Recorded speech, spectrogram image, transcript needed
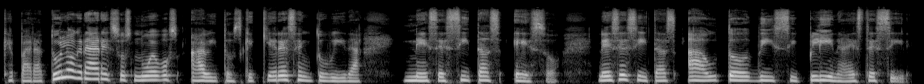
que para tú lograr esos nuevos hábitos que quieres en tu vida, necesitas eso, necesitas autodisciplina, es decir,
